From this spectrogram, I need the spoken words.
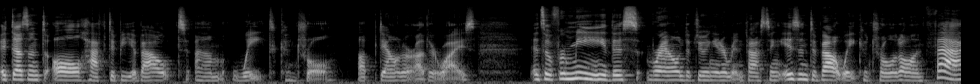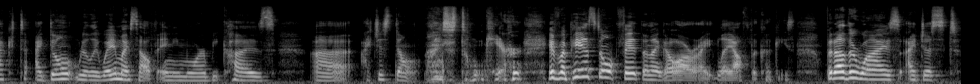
it doesn't all have to be about um, weight control, up, down, or otherwise. And so for me, this round of doing intermittent fasting isn't about weight control at all. In fact, I don't really weigh myself anymore because uh, I just don't. I just don't care. If my pants don't fit, then I go, all right, lay off the cookies. But otherwise, I just,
